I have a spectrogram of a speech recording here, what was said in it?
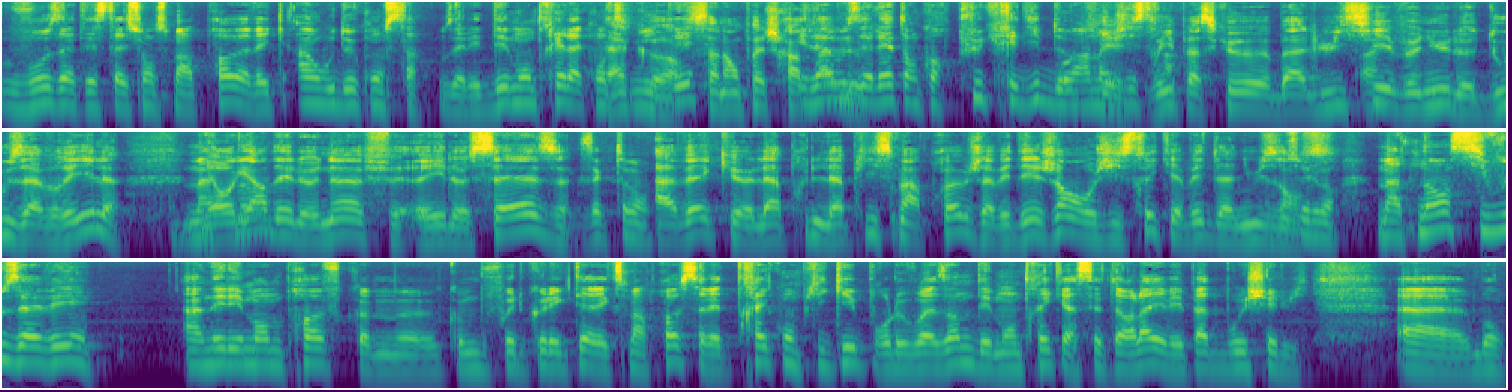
vos attestations SmartProv avec un ou deux constats. Vous allez démontrer la continuité. Ça n'empêchera pas. Et là, vous allez être encore plus crédible devant un magistrat. Oui, parce que bah, l'huissier est venu le 12 avril. mais regardez le 9 et le 16. Exactement. Avec l'appli SmartProv, j'avais déjà enregistré qu'il y avait de la nuisance. Absolument. Maintenant, si vous avez un élément de preuve comme, euh, comme vous pouvez le collecter avec SmartProv, ça va être très compliqué pour le voisin de démontrer qu'à cette heure-là, il n'y avait pas de bruit chez lui. Euh, bon,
